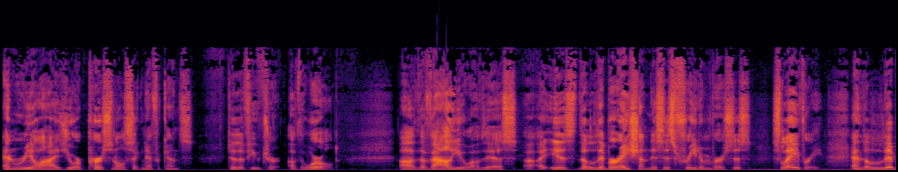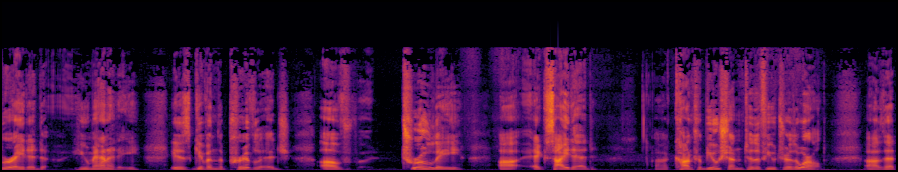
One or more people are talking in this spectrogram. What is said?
and realize your personal significance to the future of the world. Uh, the value of this uh, is the liberation. This is freedom versus slavery. And the liberated humanity is given the privilege of truly uh, excited uh, contribution to the future of the world uh, that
